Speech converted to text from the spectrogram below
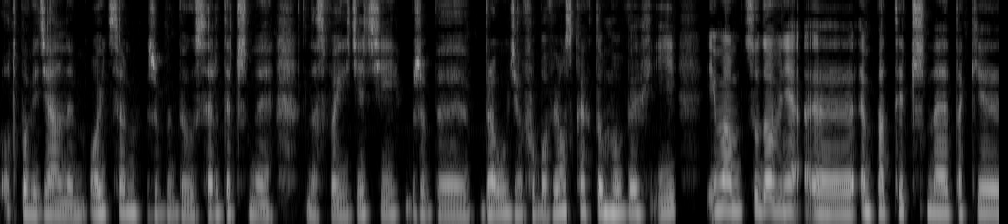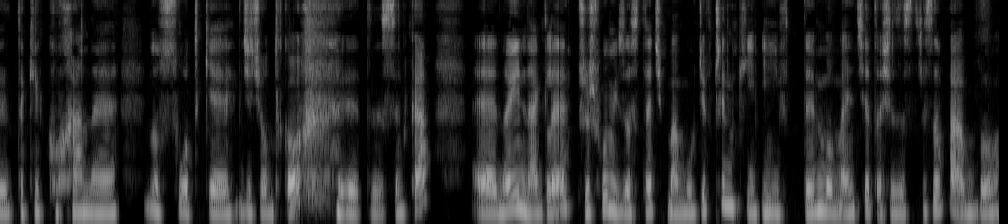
odpowiedzialnym ojcem, żeby był serdeczny dla swoich dzieci, żeby brał udział w obowiązkach domowych i, i mam cudownie e, empatyczne, takie, takie kochane, no słodkie dzieciątko, synka. E, no i nagle przyszło mi zostać mamą dziewczynki i w tym momencie to się zestresowałam, bo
